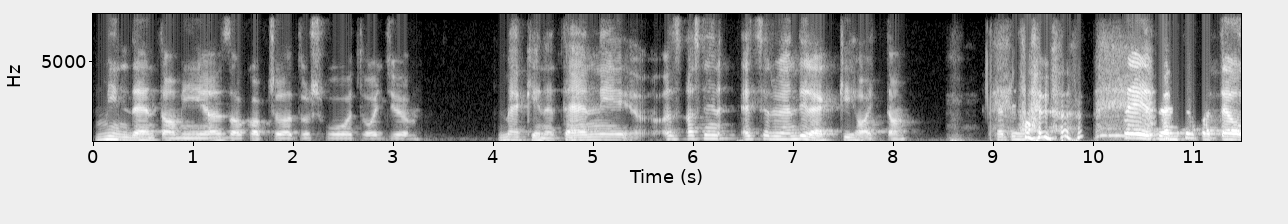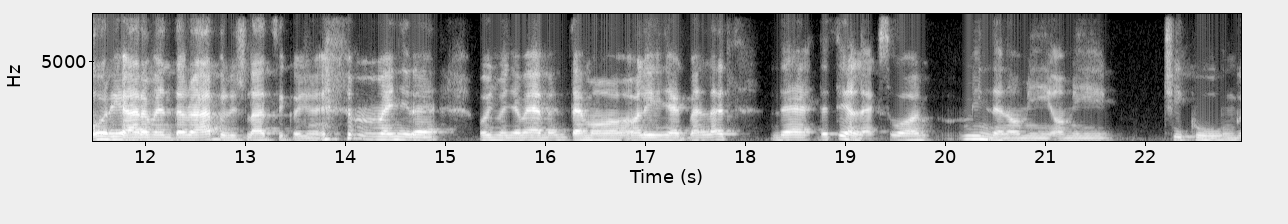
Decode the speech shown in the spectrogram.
mindent, ami azzal kapcsolatos volt, hogy meg kéne tenni, az, azt én egyszerűen direkt kihagytam. Tehát én hát- teljesen csak a teóriára mentem rá, ebből is látszik, hogy mennyire, hogy mondjam, elmentem a, a lényeg mellett, de, de tényleg, szóval minden, ami, ami csikung,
